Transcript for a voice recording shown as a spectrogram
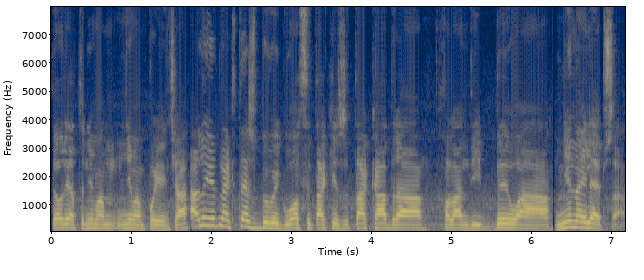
teoria, to nie mam, nie mam pojęcia. Ale jednak też były głosy takie, że ta kadra Holandii była nie najlepsza.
